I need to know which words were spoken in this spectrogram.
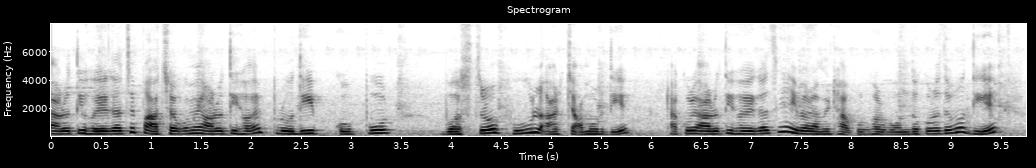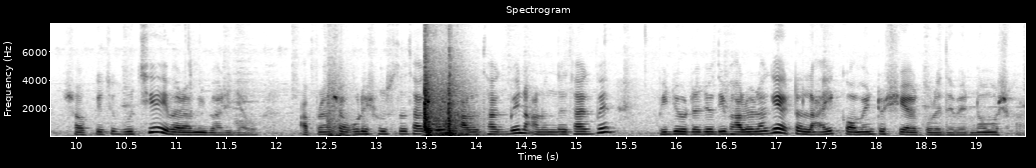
আরতি হয়ে গেছে। পাঁচ রকমের আরতি হয়। প্রদীপ, কর্পূর, বস্ত্র, ফুল আর চামড় দিয়ে। ঠাকুরের আরতি হয়ে গেছে। এবার আমি ঠাকুর ঘর বন্ধ করে দেব। দিয়ে সব কিছু গুছিয়ে এবার আমি বাড়ি যাব। আপনারা সকলে সুস্থ থাকবেন, ভালো থাকবেন, আনন্দে থাকবেন। ভিডিওটা যদি ভালো লাগে একটা লাইক কমেন্ট ও শেয়ার করে দেবেন। নমস্কার।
